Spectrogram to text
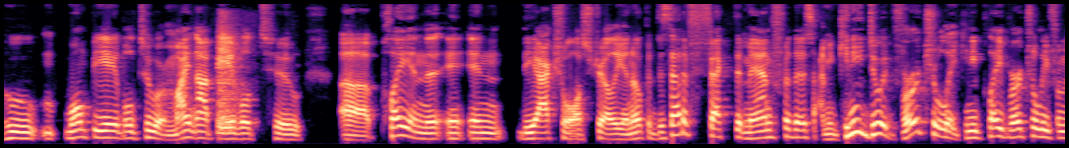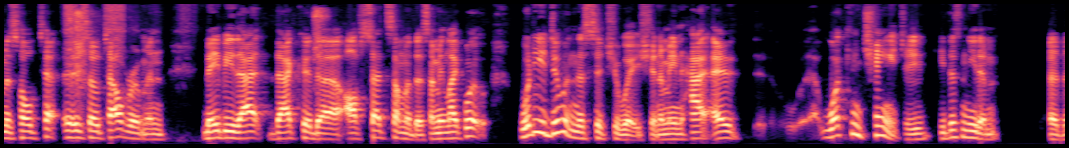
who won't be able to or might not be able to uh, play in the in the actual Australian Open. Does that affect demand for this? I mean, can he do it virtually? Can he play virtually from his hotel his hotel room, and maybe that that could uh, offset some of this? I mean, like what what do you do in this situation? I mean, how, I, what can change? He, he doesn't need a, a,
